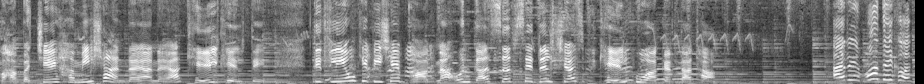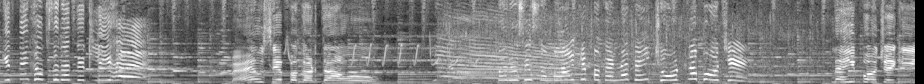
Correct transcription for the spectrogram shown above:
वहाँ बच्चे हमेशा नया नया खेल खेलते। तितलियों के पीछे भागना उनका सबसे दिलचस्प खेल हुआ करता था। अरे वो देखो कितनी खूबसूरत तितली है। मैं उसे पकड़ता हूँ। पर उसे संभाल के पकड़ना कहीं चोट न पहुँचे। नहीं पहुँचेगी।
